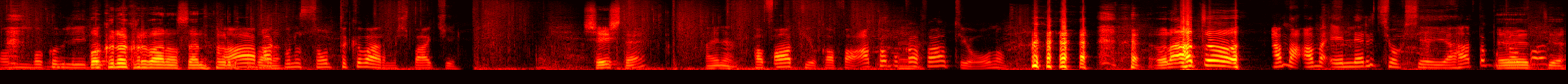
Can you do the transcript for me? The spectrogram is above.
onun boku bile iyi. Bokuna kurban ol sen de burada Aa bana. bak bunun sol tıkı varmış Baki. Şey işte. Aynen. Kafa atıyor kafa. Ato bu Evet. kafa atıyor oğlum. Ola Ato. Ama ama elleri çok şey ya. Ato bu Evet kafa. ya.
